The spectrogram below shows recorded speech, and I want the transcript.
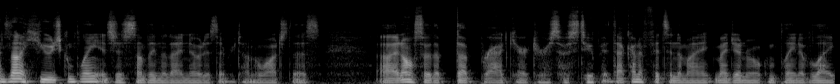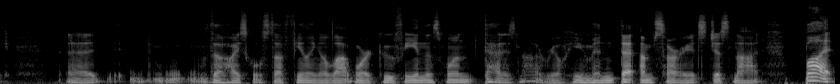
it's not a huge complaint. It's just something that I notice every time I watch this. Uh, and also the the Brad character is so stupid. That kind of fits into my my general complaint of like uh, the high school stuff feeling a lot more goofy in this one. That is not a real human. That I'm sorry, it's just not. But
